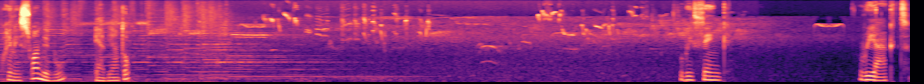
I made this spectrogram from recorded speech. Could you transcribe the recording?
prenez soin de vous et à bientôt. Rethink. React.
